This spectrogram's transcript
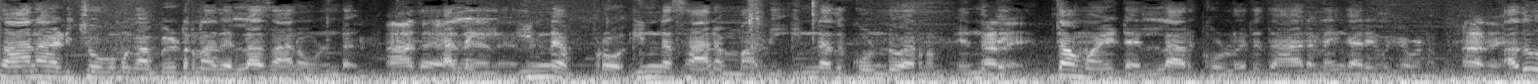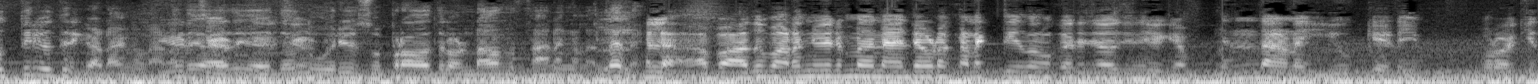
സാധനം അടിച്ചു നോക്കുമ്പോൾ കമ്പ്യൂട്ടറിനകത്ത് എല്ലാ സാധനവും ഉണ്ട്. അല്ലെങ്കിൽ ഇന്ന പ്രോ ഇന്ന സാധനം മതി ഇന്നത് കൊണ്ടുവരണം എന്ന്. വ്യക്തമായിട്ട് എല്ലാവർക്കും ഉള്ള ഒരു ധാരണയും കാര്യങ്ങളൊക്കെ വേണം. അതെ. ഒത്തിരി ഒത്തിരി ഘടകങ്ങളാണ്. ഒരു സുപ്രഭാതത്തിൽ ഉണ്ടാകുന്ന സ്ഥാനങ്ങളല്ല അല്ലേ? അപ്പൊ അത് പറഞ്ഞു വരുമ്പോൾ ഞാൻ കൂടെ കണക്ട് ചെയ്ത് നമുക്കൊരു ചോദ്യം ചോദിക്കാം. എന്താണ് യു കെയുടെയും പുറകെ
